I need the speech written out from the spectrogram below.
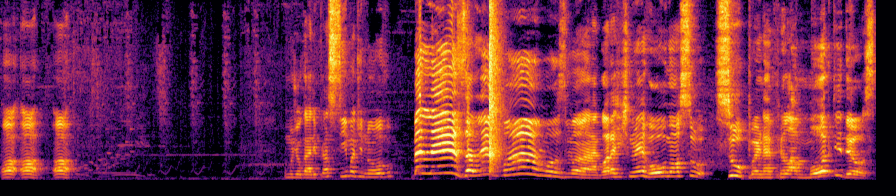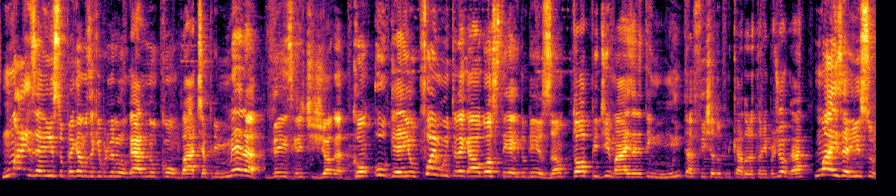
Ó, ó, ó. Vamos jogar ali pra cima de novo. Beleza, levamos, mano. Agora a gente não errou o nosso super, né? Pelo amor de Deus. Mas é isso, pegamos aqui o primeiro lugar no combate. A primeira vez que a gente joga com o Gale. Foi muito legal, gostei aí do Galezão. Top demais, ele tem muita ficha duplicadora também pra jogar. Mas é isso,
